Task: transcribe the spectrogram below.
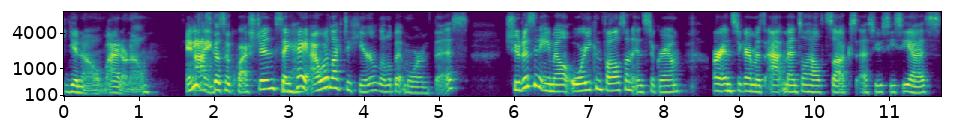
you know, I don't know, anything ask us a question, say, Mhm. hey, I would like to hear a little bit more of this. Shoot us an email, or you can follow us on Instagram. Our Instagram is at mental health sucks, S U C C S.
